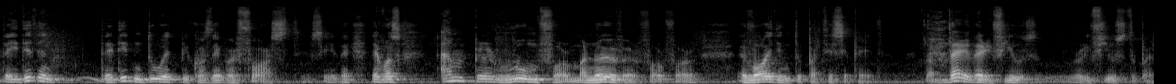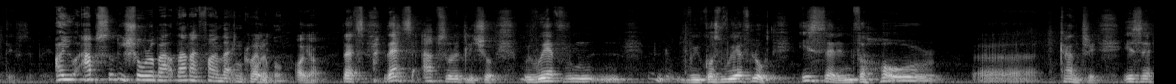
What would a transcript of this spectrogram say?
they didn't, they didn't do it because they were forced. You see, they, there was ample room for maneuver, for, for avoiding to participate. But very, very few refused to participate. Are you absolutely sure about that? I find that incredible. Oh, yeah, oh, yeah. that's that's absolutely sure. We have because we have looked. Is there in the whole uh, country is a,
